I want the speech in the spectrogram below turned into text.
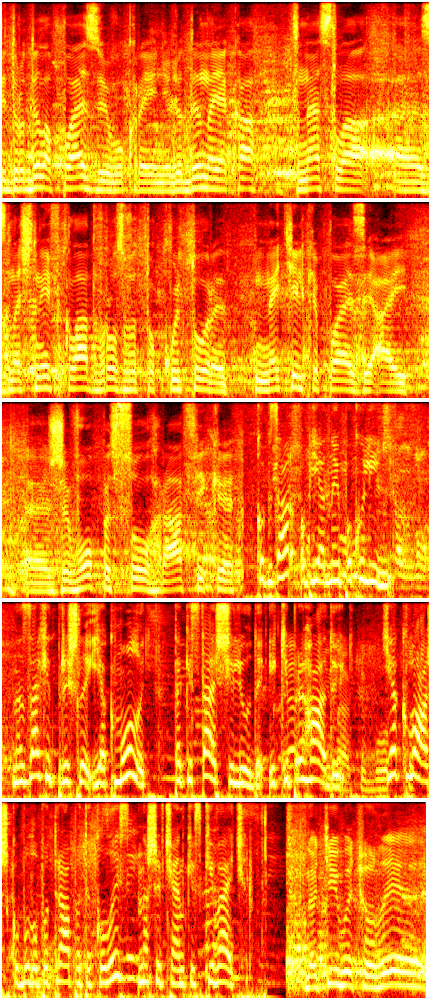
відродила поезію в Україні, людина, яка внесла е, значний вклад в розвиток культури, не тільки поезії, а й е, живопису, графіки. Кобзар об'єднує покоління. На захід прийшли як молодь, так і старші люди, які пригадують, як важко було потрапити колись на Шевченківський вечір. На ті вечори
